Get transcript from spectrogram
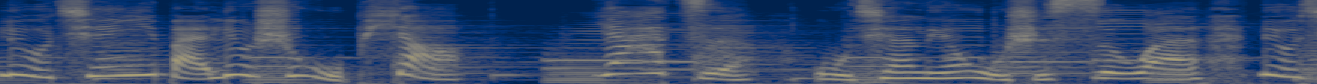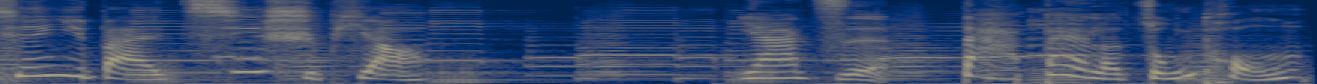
六千一百六十五票。鸭子五千零五十四万六千一百七十票，鸭子打败了总统。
